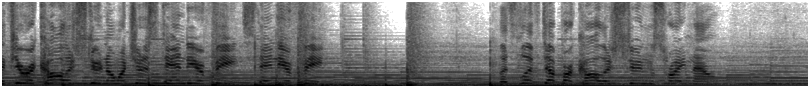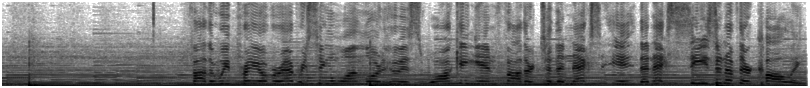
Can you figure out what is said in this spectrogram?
If you're a college student, I want you to stand to your feet. Stand to your feet. Let's lift up our college students right now. Father, we pray over every single one, Lord, who is walking in, Father, to the next the next season of their calling.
